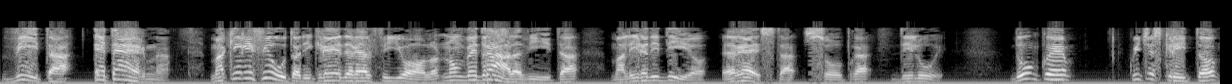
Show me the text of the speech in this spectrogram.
vita eterna, ma chi rifiuta di credere al figliuolo non vedrà la vita, ma l'ira di Dio resta sopra di lui. Dunque, qui c'è scritto,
